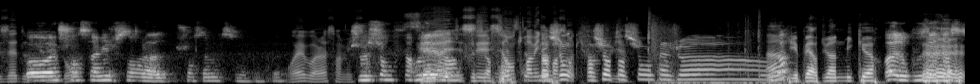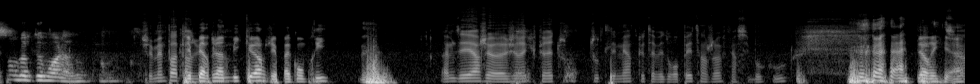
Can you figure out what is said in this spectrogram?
Z. Oh, ouais, je suis en 5100 là. Je suis en 5100. ouais. Ouais, voilà, 5000. Je me suis C'est enfermé c'est- c'est c'est en sorti. 3300 Attention, attention, attention, hein, j'ai perdu un demi-cœur. Ouais, donc vous êtes à 600 blocs de moi là. Donc, euh, J'ai même pas J'ai perdu. perdu le un demi-cœur, j'ai pas compris. MDR, j'ai j'ai récupéré tout- toutes les merdes que t'avais droppées, Tinjoff, merci beaucoup. de rien, Tiens,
